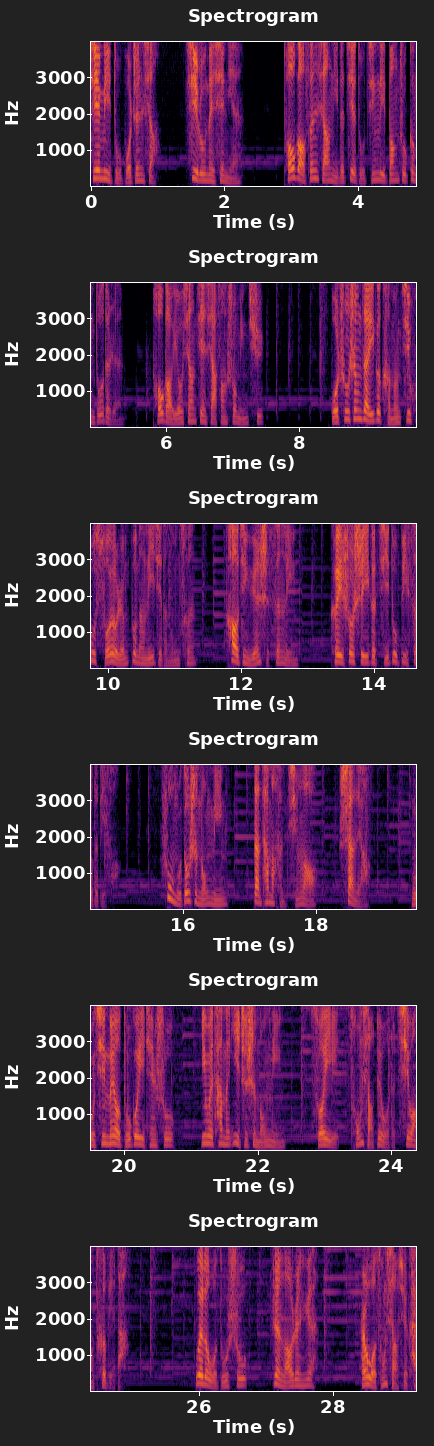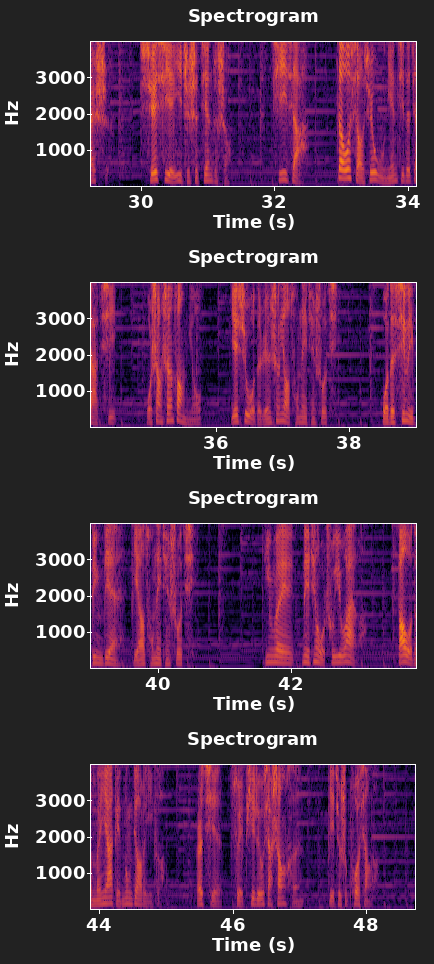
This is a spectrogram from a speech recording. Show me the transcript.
揭秘赌博真相，记录那些年。投稿分享你的戒赌经历，帮助更多的人。投稿邮箱见下方说明区。我出生在一个可能几乎所有人不能理解的农村，靠近原始森林，可以说是一个极度闭塞的地方。父母都是农民，但他们很勤劳善良。母亲没有读过一天书，因为他们一直是农民，所以从小对我的期望特别大。为了我读书，任劳任怨。而我从小学开始学习也一直是尖子生。提一下，在我小学五年级的假期，我上山放牛。也许我的人生要从那天说起，我的心理病变也要从那天说起。因为那天我出意外了，把我的门牙给弄掉了一个，而且嘴皮留下伤痕，也就是破相了。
